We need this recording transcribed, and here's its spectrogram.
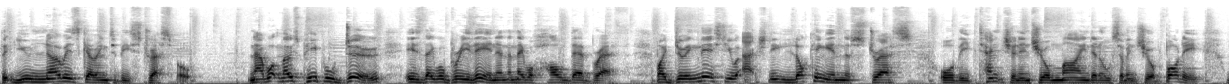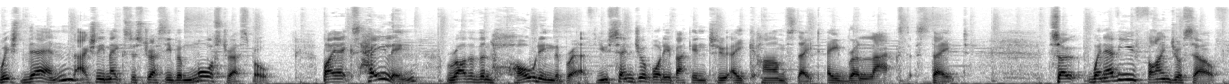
that you know is going to be stressful. Now, what most people do is they will breathe in and then they will hold their breath. By doing this, you are actually locking in the stress or the tension into your mind and also into your body, which then actually makes the stress even more stressful. By exhaling, rather than holding the breath, you send your body back into a calm state, a relaxed state. So, whenever you find yourself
